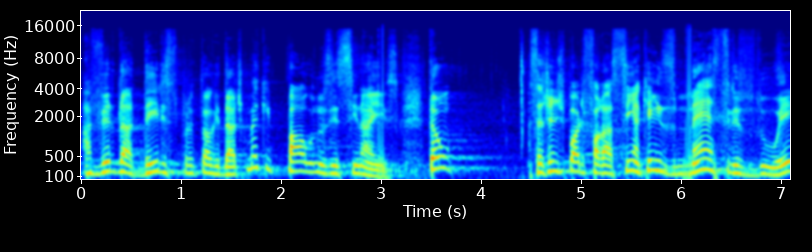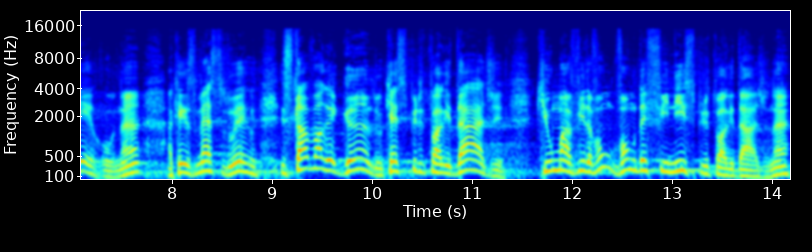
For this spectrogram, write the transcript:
a verdadeira espiritualidade. Como é que Paulo nos ensina isso? Então, se a gente pode falar assim, aqueles mestres do erro, né? aqueles mestres do erro, estavam alegando que a espiritualidade, que uma vida, vamos, vamos definir espiritualidade, né?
